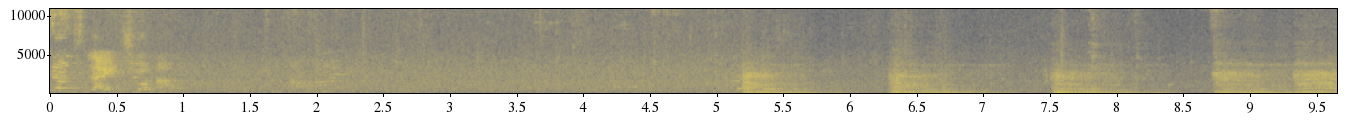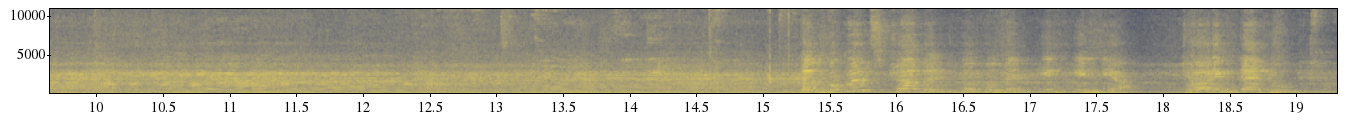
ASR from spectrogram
on slideshow, na? The Mughals troubled the women in India during their rule.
